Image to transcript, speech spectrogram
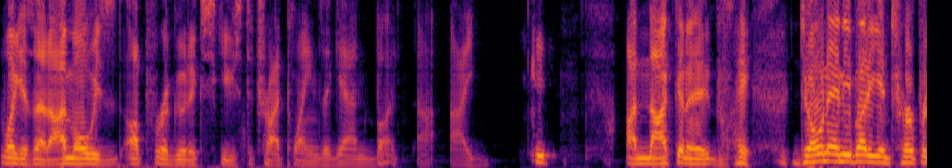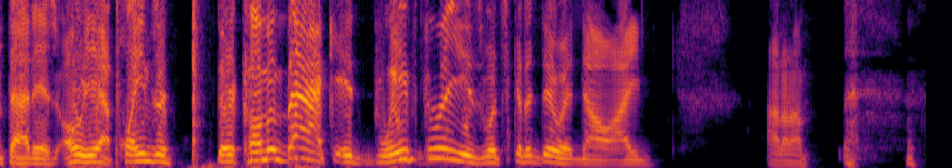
like I said, I'm always up for a good excuse to try planes again, but I, I I'm not gonna like. Don't anybody interpret that as oh yeah, planes are they're coming back. It wave three is what's gonna do it. No, I I don't know.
